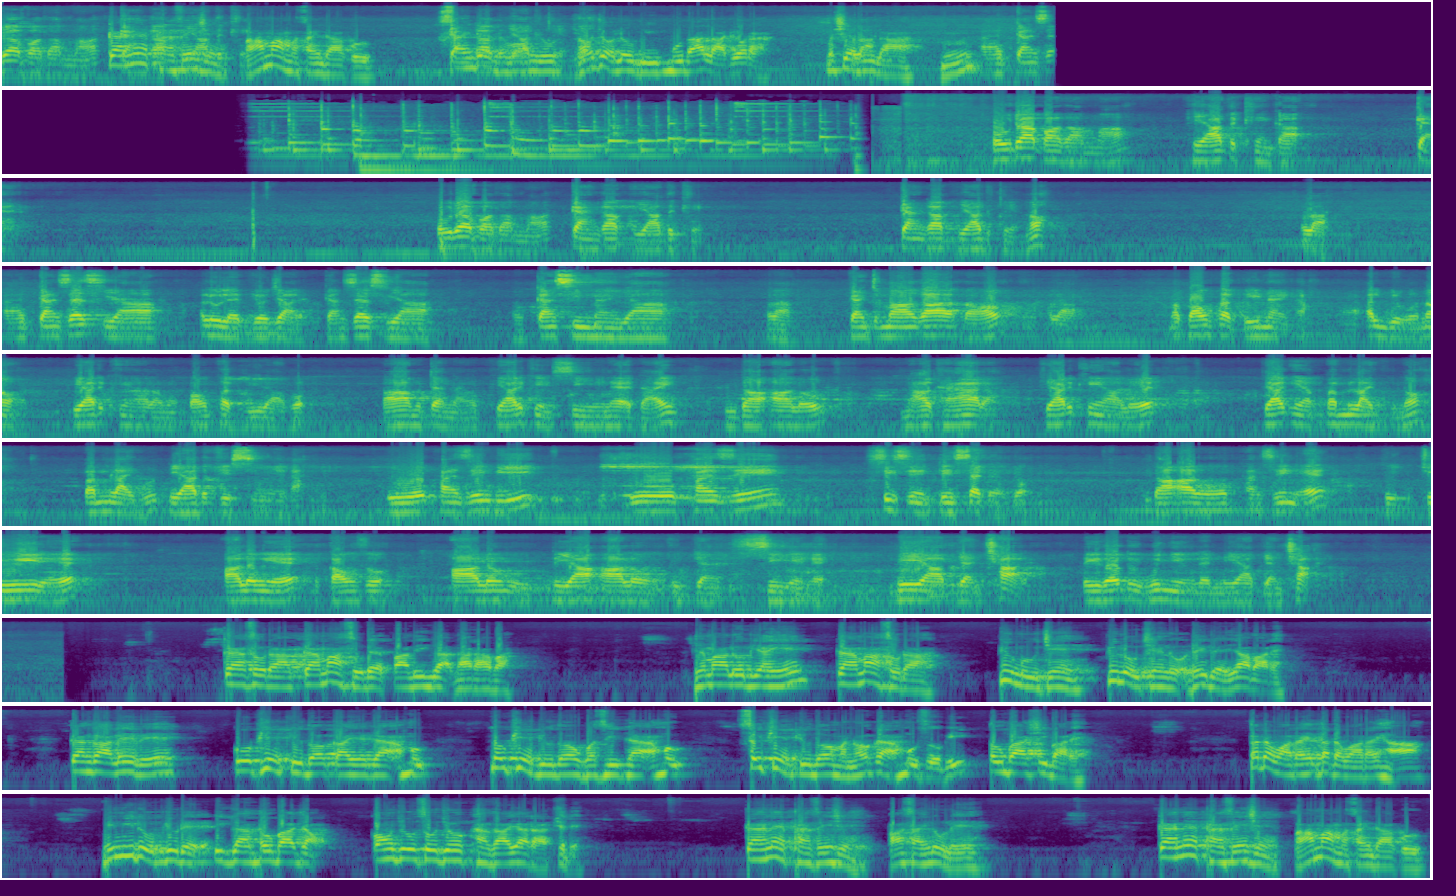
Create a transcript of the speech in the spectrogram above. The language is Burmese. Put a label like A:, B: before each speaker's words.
A: ရဘာသာမှာ
B: ကံနဲ့ဖန်ဆင်းခြင်းဘာမှမဆိုင်တာကိုဆိုင်တဲ့သဘောမျိုးရောကြော်လုပ်ပြီးပူသားလာပြောတာမရှက်ဘူးလားဟမ်
A: အဲကံစက်ဗုဒ္ဓဘာသာမှာဘုရားသခင်ကကံဗုဒ္ဓဘာသာမှာကံကဘုရားသခင်ကံကဘုရားသခင်เนาะ ဟုတ်လားအဲကန်ဆက်ဆရာအဲ့လိုလည်းပြောကြတယ်ကန်ဆက်ဆရာကန်စီမန်ရာဟုတ်လားကန်ကြမာကတော့ဟုတ်လားမပေါင်းဖက်ပေးနိုင်တာအဲ့လိုပေါ့နော်ဘုရားသခင်ကတော့မပေါင်းဖက်ပေးတာပေါ့ဘာမှမတတ်နိုင်ဘူးဘုရားသခင်စီရင်တဲ့အတိုင်းလူသားအလုံးနာခံရတာဘုရားသခင်ကလည်းဘုရားခင်ကပတ်မလိုက်ဘူးနော်ပတ်မလိုက်ဘူးတရားတစ်ဖြစ်စီရင်တာသူကိုဖန်ဆင်းပြီးသူဖန်ဆင်း စီစဉ်တင်ဆက်တယ်ပေါ့ဒါအလုံးဖန်ဆင်းတယ်သူကျွေးတယ်အားလုံးရဲ့အကောင်းဆုံးအားလုံးကိုတရားအားလုံးကိုသူပြန်စီရင်တယ်နေရာပြန်ချတယ်တေတော့သူဝိညာဉ်ကိုလည်းနေရာပြန်ချတယ်
B: ကံဆိုတာကမ္မဆိုတဲ့ပါဠိကလာတာပါမြန်မာလိုပြန်ရင်ကမ္မဆိုတာပြုမှုခြင်းပြုလုပ်ခြင်းလို့အဓိပ္ပာယ်ရပါတယ်ကံကလည်းပဲကိုယ်ဖြင့်ပြုသောကာယကံအမှု နှုတ်ဖြင့်ပြုသောဝစီကံအမှုစိတ်ဖြင့်ပြုသောမနောကံအမှုဆိုပြီး၃ပါးရှိပါတယ်တတ္တဝါတိုင်းတတ္တဝါတိုင်းဟာမိမိတို့ပြုတဲ့ဤကံ၃ပါးကြောင့်ကောင်းကျိုးဆိုးကျိုးခံစားရတာဖြစ်တယ်ကံနဲ့ဖန်ဆင်းခြင်းဘာဆိုင်လို့လဲကံနဲ့ဖန်ဆင်းရှင်ဘာမှမဆိုင်တာကို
